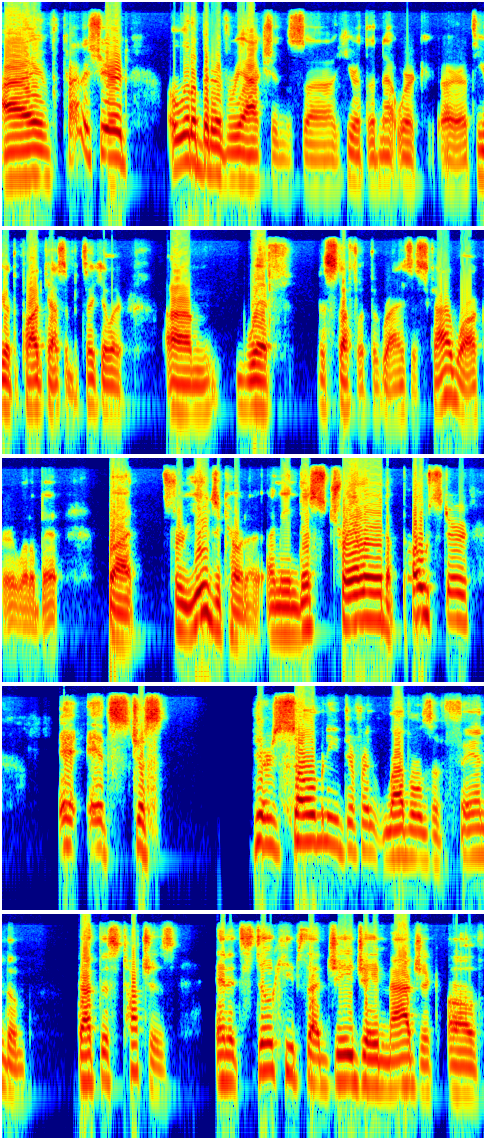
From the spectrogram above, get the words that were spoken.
I've kind of shared a little bit of reactions uh, here at the network, or here at the podcast in particular, um, with the stuff with the Rise of Skywalker a little bit. But for you, Dakota, I mean, this trailer, the poster, it, it's just there's so many different levels of fandom that this touches, and it still keeps that JJ magic of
